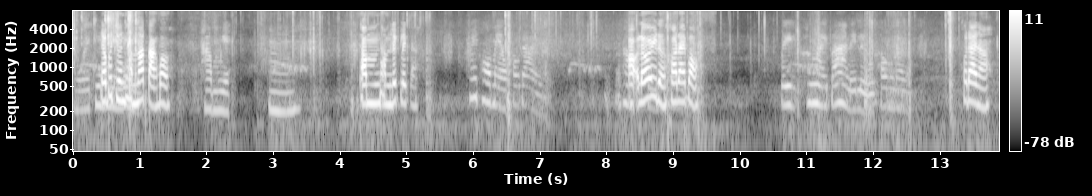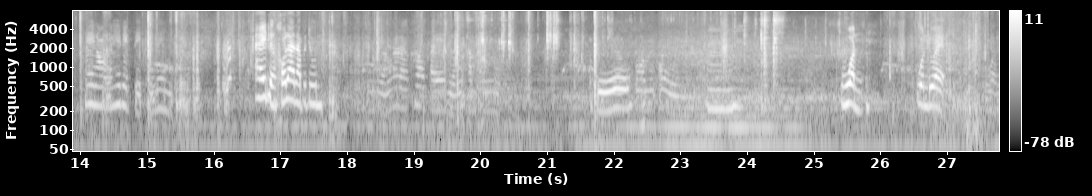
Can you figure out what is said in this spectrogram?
เอาไว้ที่แล้วประจูนทำหน้าต่างเปล่าทำไงอืมทำทำเล็กๆนะให้พอแมวเข้าได้อะไม่ทำเอาแล้วไอ้เหลืองเข้าได้เปล่าไปข้างในบ้านในเหลืองเข้าไม่ได้หรอกเข้าได้นะให้น้องให้เด็กๆไปเล่นให้เหลืองเข้าได้นะประจูน เหลืองก็แล้วเข้าไปเหลืองทำเป็นหมดโอ้ตัวมันโอ่งอืมอ้วนอ้วนด้วย อ้วน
